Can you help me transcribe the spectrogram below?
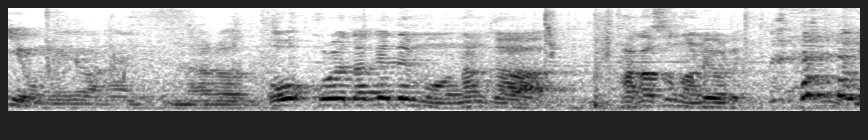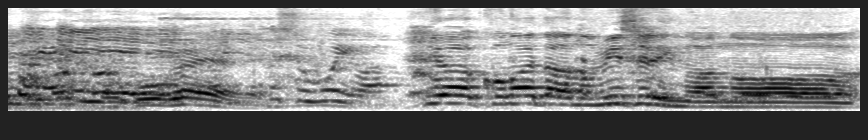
いい思い出はないなるほど。おこれだけでもなんか高そうな料理。ういやいやいやいやここがやねしょぼいわいやこの間あのミシュリンのあの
